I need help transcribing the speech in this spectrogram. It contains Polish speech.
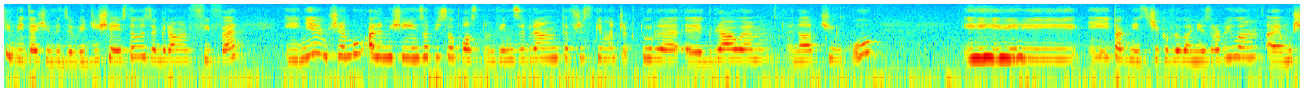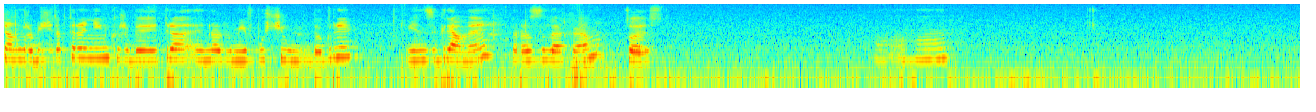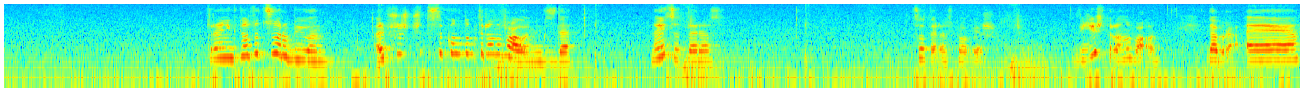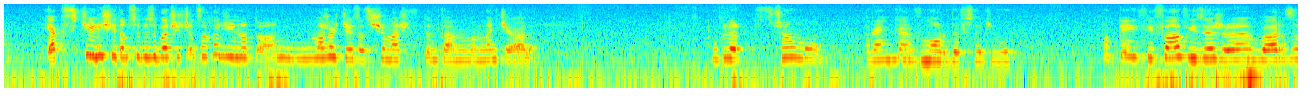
Cześć, witajcie widzowie. Dzisiaj znowu zagramy w FIFA i nie wiem czemu, ale mi się nie zapisał postęp, więc zagrałem te wszystkie mecze, które e, grałem na odcinku i, i tak nic ciekawego nie zrobiłem, a ja musiałam zrobić i tak trening, żeby trener mnie wpuścił do gry, więc gramy teraz z Lechem. Co jest? Trening, no to co robiłem? Ale przecież przed sekundą trenowałem XD. No i co teraz? Co teraz powiesz? Widzisz, trenowałem. Dobra, e, jak chcieliście tam sobie zobaczyć o co chodzi, no to możecie zatrzymać w tym tam momencie, ale... W ogóle czemu mu rękę w mordę wsadziło? Okej, FIFA, widzę, że bardzo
